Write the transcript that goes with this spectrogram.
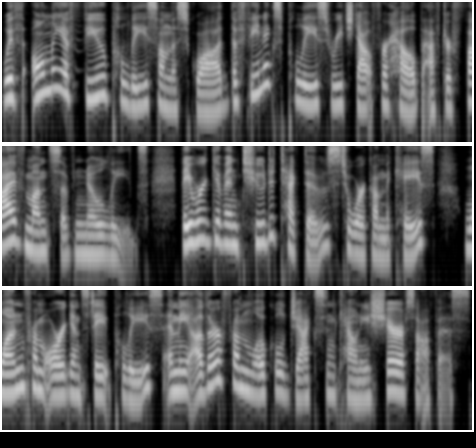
With only a few police on the squad, the Phoenix police reached out for help after five months of no leads. They were given two detectives to work on the case, one from Oregon State Police and the other from local Jackson County Sheriff's Office.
